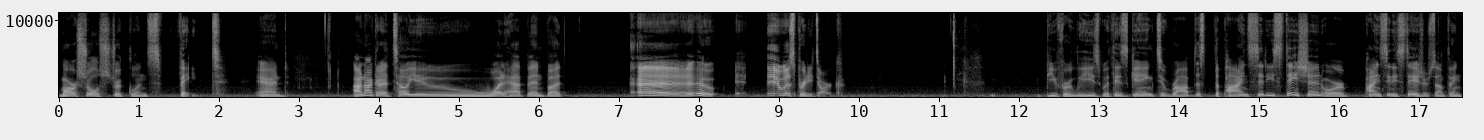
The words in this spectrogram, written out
Marshal Strickland's fate. And I'm not going to tell you what happened, but uh, it, it was pretty dark. Buford leaves with his gang to rob the, the Pine City Station or Pine City Stage or something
